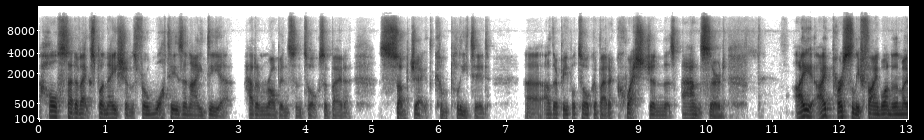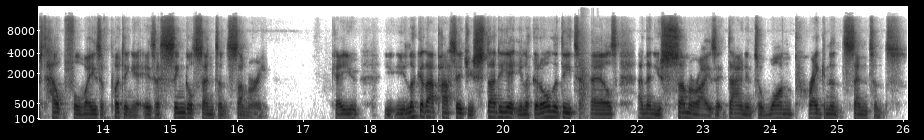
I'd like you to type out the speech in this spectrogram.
a whole set of explanations for what is an idea. Haddon Robinson talks about a subject completed. Uh, other people talk about a question that's answered. I, I personally find one of the most helpful ways of putting it is a single sentence summary. Okay, you, you, you look at that passage, you study it, you look at all the details, and then you summarize it down into one pregnant sentence.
